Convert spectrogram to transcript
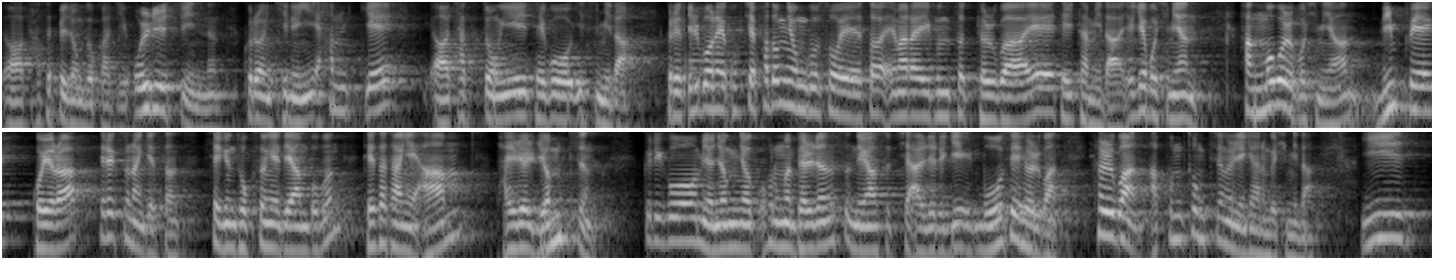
어, 다섯 배 정도까지 올릴 수 있는 그런 기능이 함께 어, 작동이 되고 있습니다. 그래서 일본의 국제파동연구소에서 MRI 분석 결과의 데이터입니다. 여기 보시면 항목을 보시면 림프의 고혈압, 혈액순환 개선, 세균 독성에 대한 부분, 대사장애 암, 발열 염증, 그리고 면역력, 호르몬 밸런스, 뇌하수치, 알레르기, 모세혈관, 혈관, 아픔, 통증을 얘기하는 것입니다. 이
